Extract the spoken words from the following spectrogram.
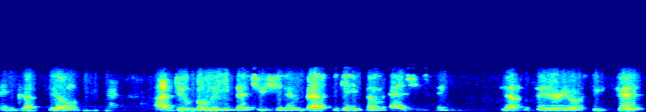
and gut feelings. Mm-hmm. I do believe that you should investigate them as you see necessary or see fit.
